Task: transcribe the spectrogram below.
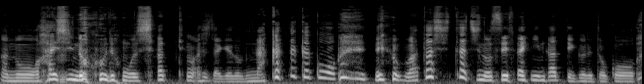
あの、配信の方でもおっしゃってましたけど、なかなかこう、ね、私たちの世代になってくると、こう、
